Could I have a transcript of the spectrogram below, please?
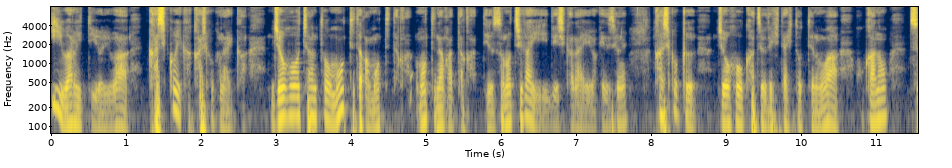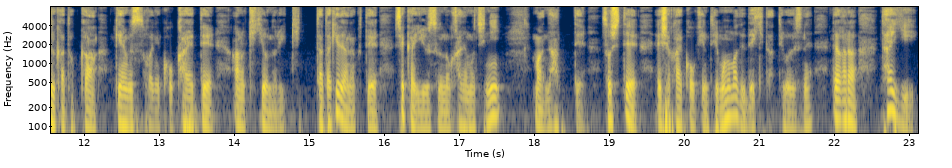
いい悪いっていうよりは、賢いか賢くないか、情報をちゃんと持ってたか持ってたか、持ってなかったかっていうその違いでしかないわけですよね。賢く情報を活用できた人っていうのは、他の通貨とか現物とかにこう変えて、あの危機を乗り切ってただけではなくて、世界有数の金持ちに、まあ、なって、そして、社会貢献というものまでできたっていうことですね。だから、大義、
